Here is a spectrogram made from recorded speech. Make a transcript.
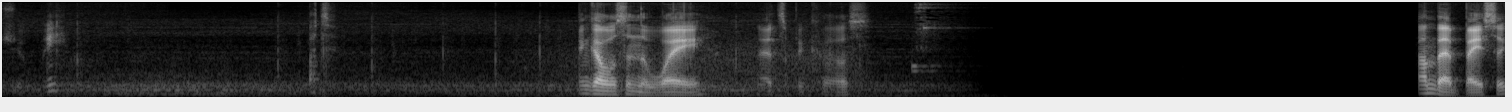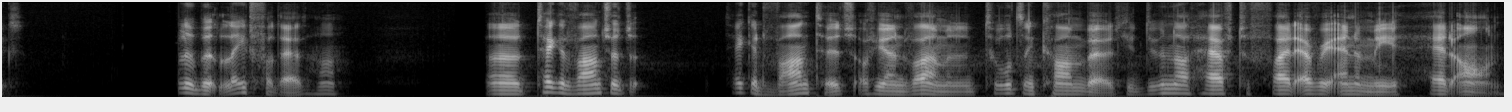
shoot me? What? I think I was in the way. That's because combat basics. A little bit late for that, huh? Uh, take advantage take advantage of your environment and tools in combat. You do not have to fight every enemy head on.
